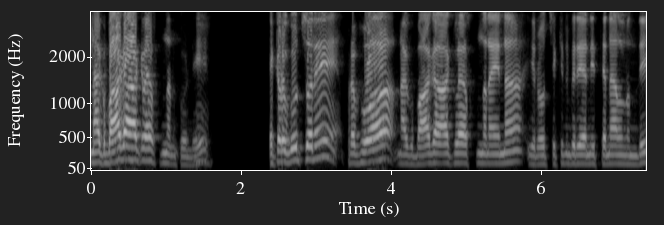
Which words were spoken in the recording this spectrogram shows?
నాకు బాగా ఆకలేస్తుంది అనుకోండి. ఇక్కడ కూర్చొని ప్రభువా నాకు బాగా ఆకలేస్తుంది నాయనా ఈరోజు చికెన్ బిర్యానీ తినాలనుంది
